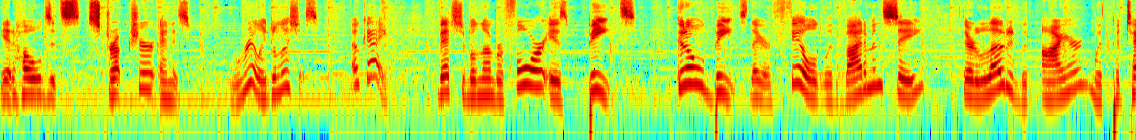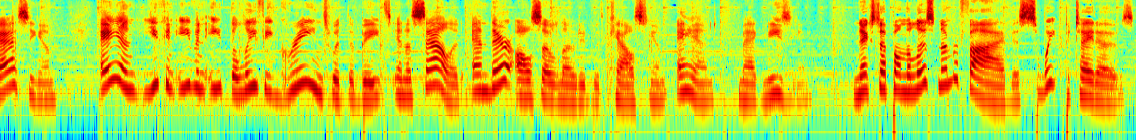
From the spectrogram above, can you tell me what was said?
It holds its structure and it's really delicious. Okay. Vegetable number 4 is beets. Good old beets. They are filled with vitamin C. They're loaded with iron, with potassium, and you can even eat the leafy greens with the beets in a salad, and they're also loaded with calcium and magnesium. Next up on the list, number five, is sweet potatoes.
